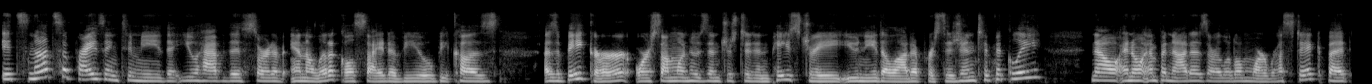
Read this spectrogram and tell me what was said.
It's not surprising to me that you have this sort of analytical side of you because as a baker or someone who's interested in pastry, you need a lot of precision typically Now, I know empanadas are a little more rustic, but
